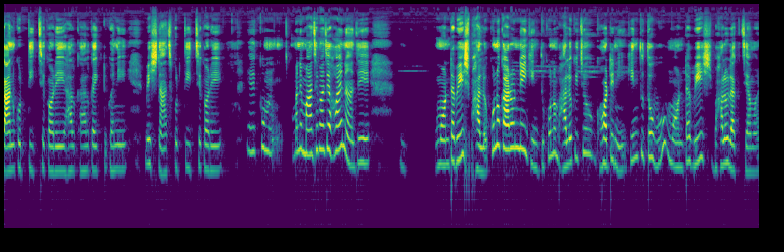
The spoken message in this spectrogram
গান করতে ইচ্ছে করে, হালকা হালকা একটুখানি বেশ নাচ করতে ইচ্ছে করে। এরকম মানে মাঝে মাঝে হয় না যে মনটা বেশ ভালো, কোনো কারণ নেই কিন্তু, কোনো ভালো কিছু ঘটেনি কিন্তু তবু মনটা বেশ ভালো লাগছে আমার,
